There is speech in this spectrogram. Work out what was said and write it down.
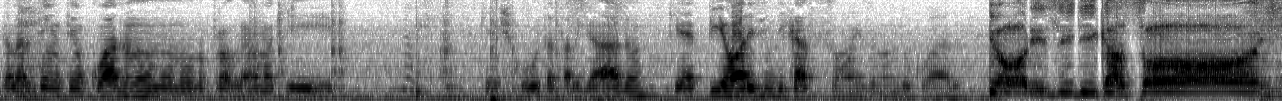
Galera, tem, tem um quadro no, no- no- programa que escuta, tá ligado? Que é Piores Indicações, o nome do quadro. Piores indicações!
